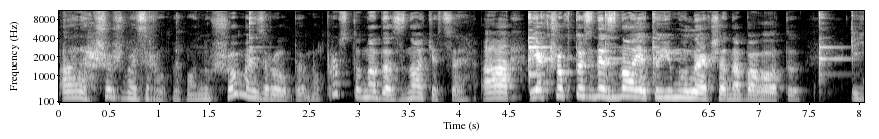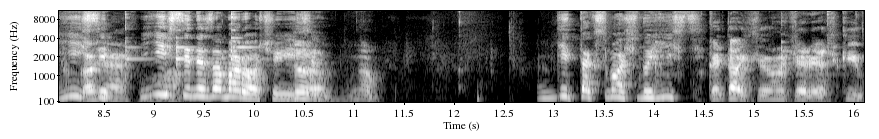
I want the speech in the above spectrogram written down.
Але що ж ми зробимо? Ну що ми зробимо? Просто треба знати це. А якщо хтось не знає, то йому легше набагато. Їсти, Конечно, їсти не заморочується. Ну, ну, Дід так смачно їсть. китайці на черв'ячків.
